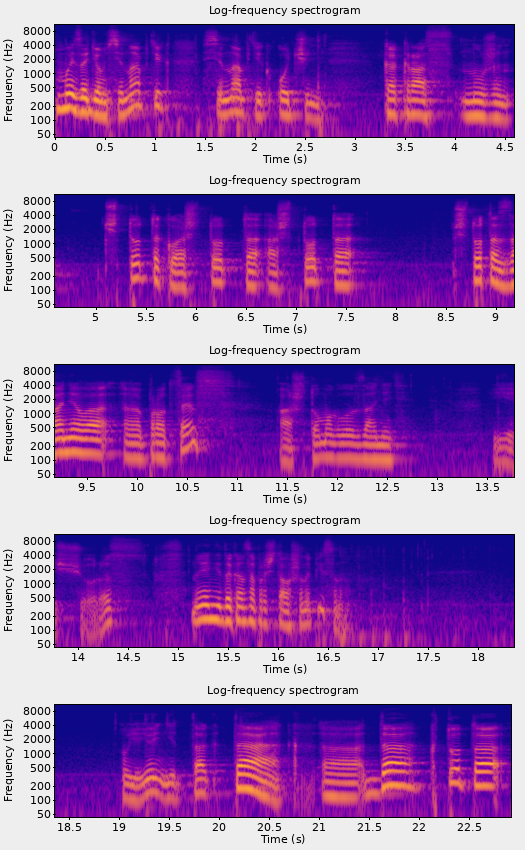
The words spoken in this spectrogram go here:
мы зайдем в Synaptic. Synaptic очень как раз нужен что такое, а что-то, а что-то, что-то заняло э, процесс, а что могло занять? Еще раз. Но я не до конца прочитал, что написано. Ой-ой-ой, не так. Так, э, да, кто-то...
